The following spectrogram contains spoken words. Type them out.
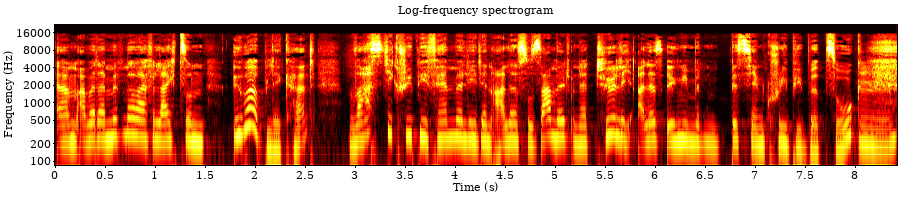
ähm, aber damit man mal vielleicht so einen Überblick hat, was die Creepy Family denn alles so sammelt und natürlich alles irgendwie mit ein bisschen creepy Bezug. Mhm.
